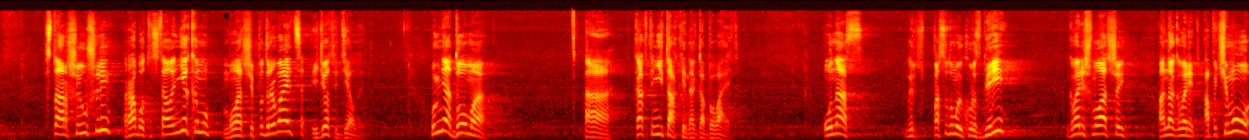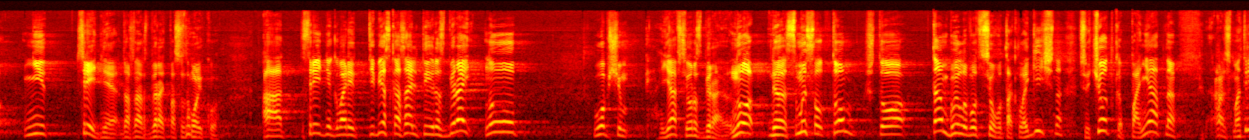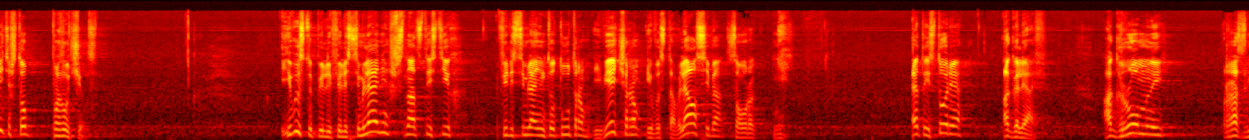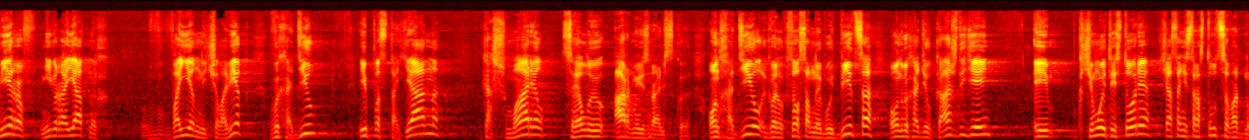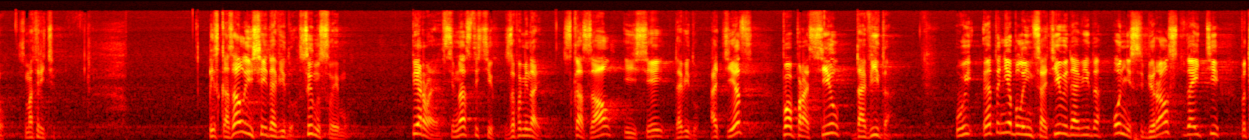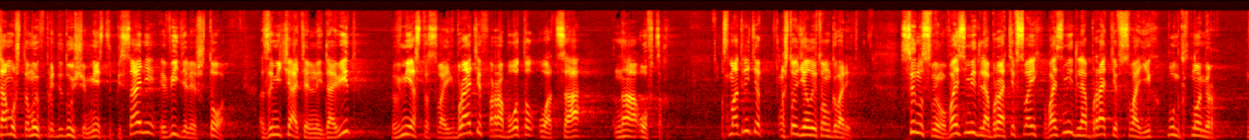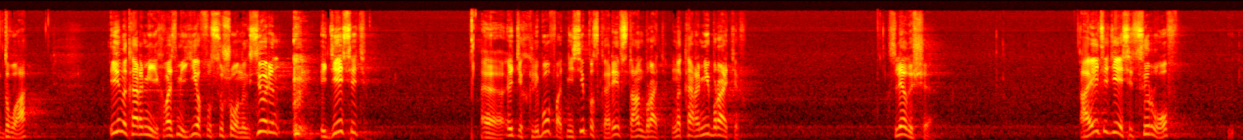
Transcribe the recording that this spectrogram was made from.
Старшие ушли, работать стало некому, младший подрывается, идет и делает. У меня дома а, как-то не так иногда бывает. У нас, говорит, посудомойку разбери, говоришь младший, она говорит, а почему не средняя должна разбирать посудомойку? А средняя говорит, тебе сказали, ты разбирай, ну, в общем, я все разбираю. Но э, смысл в том, что там было вот все вот так логично, все четко, понятно. А смотрите, что получилось. И выступили филистимляне, 16 стих. Филистимлянин тот утром и вечером и выставлял себя 40 дней. Это история о Голиафе огромный размеров невероятных военный человек выходил и постоянно кошмарил целую армию израильскую. Он ходил и говорил, кто со мной будет биться. Он выходил каждый день. И к чему эта история? Сейчас они срастутся в одну. Смотрите. «И сказал Иисей Давиду, сыну своему». Первое, 17 стих, запоминай. «Сказал Иисей Давиду». Отец попросил Давида – это не было инициативой Давида, он не собирался туда идти, потому что мы в предыдущем месте Писания видели, что замечательный Давид вместо своих братьев работал у отца на овцах. Смотрите, что делает он, говорит. Сыну своему, возьми для братьев своих, возьми для братьев своих, пункт номер два, и накорми их, возьми ефу сушеных зерен и десять э, этих хлебов отнеси поскорее в стан братьев. Накорми братьев – Следующее. А эти 10 сыров,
